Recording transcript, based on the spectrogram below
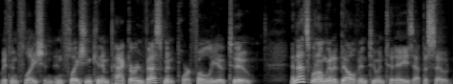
with inflation. Inflation can impact our investment portfolio too. And that's what I'm going to delve into in today's episode.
